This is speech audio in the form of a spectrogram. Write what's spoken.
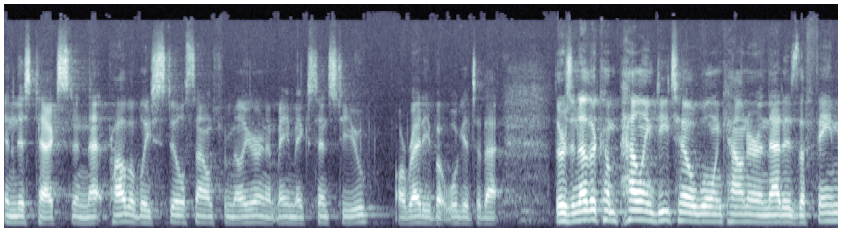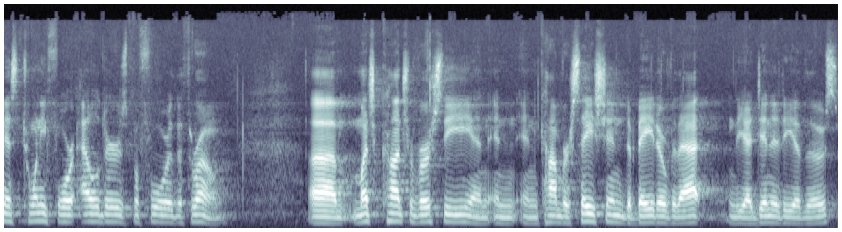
in this text, and that probably still sounds familiar and it may make sense to you already, but we'll get to that. There's another compelling detail we'll encounter, and that is the famous 24 elders before the throne. Um, much controversy and, and, and, conversation, debate over that, and the identity of those.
